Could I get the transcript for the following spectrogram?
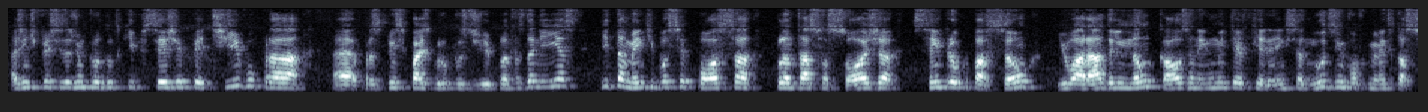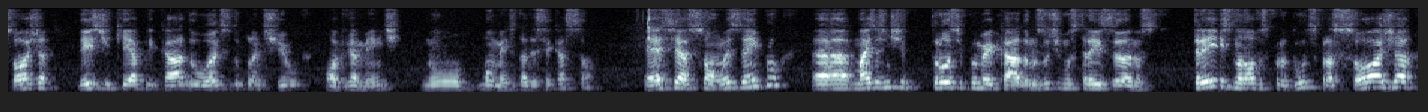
a gente precisa de um produto que seja efetivo para é, para os principais grupos de plantas daninhas e também que você possa plantar sua soja sem preocupação e o arado ele não causa nenhuma interferência no desenvolvimento da soja desde que é aplicado antes do plantio, obviamente, no momento da dessecação. Esse é só um exemplo, uh, mas a gente trouxe para o mercado nos últimos três anos três novos produtos para soja,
